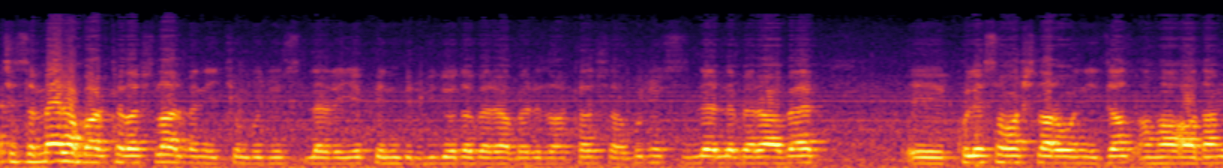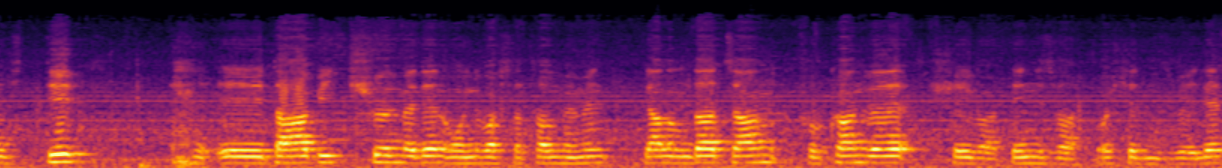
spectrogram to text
Herkese merhaba arkadaşlar. Ben İlkin. Bugün sizlerle yepyeni bir videoda beraberiz arkadaşlar. Bugün sizlerle beraber e, kule savaşları oynayacağız aha adam gitti. E, daha bir kişi ölmeden oyunu başlatalım hemen. Yanımda Can, Furkan ve şey var Deniz var. Hoş geldiniz beyler.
